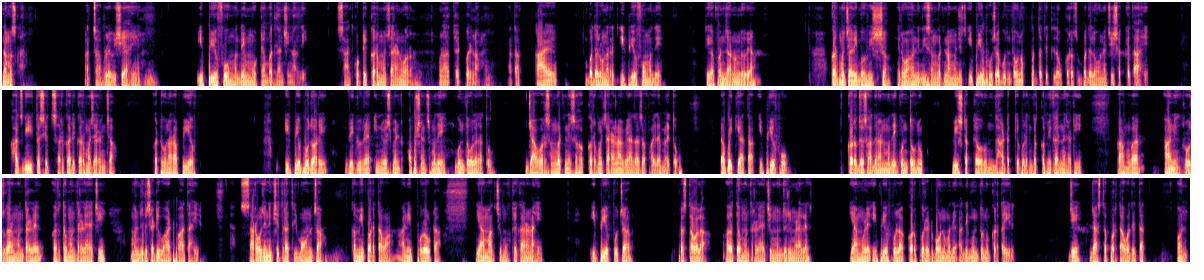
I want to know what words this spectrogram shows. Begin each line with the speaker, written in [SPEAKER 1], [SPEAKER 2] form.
[SPEAKER 1] नमस्कार. आजचा आपला विषय आहे ई पी एफ ओमध्ये मोठ्या बदलांची नांदी. सात कोटी कर्मचाऱ्यांवर होणार थेट परिणाम. आता काय बदल होणार आहेत ई पी एफ ओमध्ये ते आपण जाणून घेऊया. कर्मचारी भविष्य निर्वाह निधी संघटना म्हणजेच ई पी एफ ओच्या गुंतवणूक पद्धतीत लवकरच बदल होण्याची शक्यता आहे. खाजगी तसेच सरकारी कर्मचाऱ्यांच्या कट होणारा P F E P F ओद्वारे वेगवेगळ्या इन्व्हेस्टमेंट ऑप्शन्समध्ये गुंतवला जातो ज्यावर संघटनेसह कर्मचाऱ्यांना व्याजाचा फायदा मिळतो. यापैकी आता ई पी एफ ओ कर्ज साधनांमध्ये गुंतवणूक वीस टक्क्यावरून दहा टक्केपर्यंत कमी करण्यासाठी कामगार आणि रोजगार मंत्रालय अर्थ मंत्रालयाची मंजुरीसाठी वाट पाहत आहे. सार्वजनिक क्षेत्रातील बॉन्डचा कमी परतावा आणि पुरवठा यामागचे मुख्य कारण आहे. ई पी एफ ओच्या प्रस्तावाला अर्थ मंत्रालयाची मंजुरी मिळाल्यास यामुळे ई पी एफ ओला कॉर्पोरेट बॉन्डमध्ये अधिक गुंतवणूक करता येईल जे जास्त परतावा देतात. पण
